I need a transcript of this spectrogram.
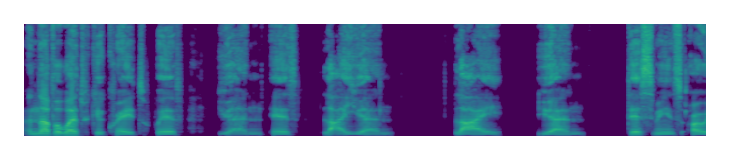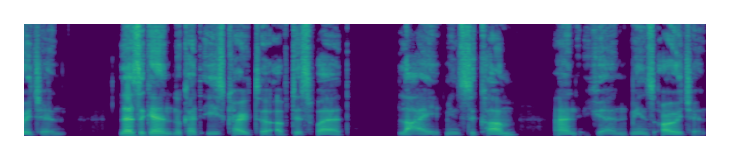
Another word we could create with yuan is 来源,来源. This means origin. Let's again look at each character of this word. 来 means to come and yuan means origin.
